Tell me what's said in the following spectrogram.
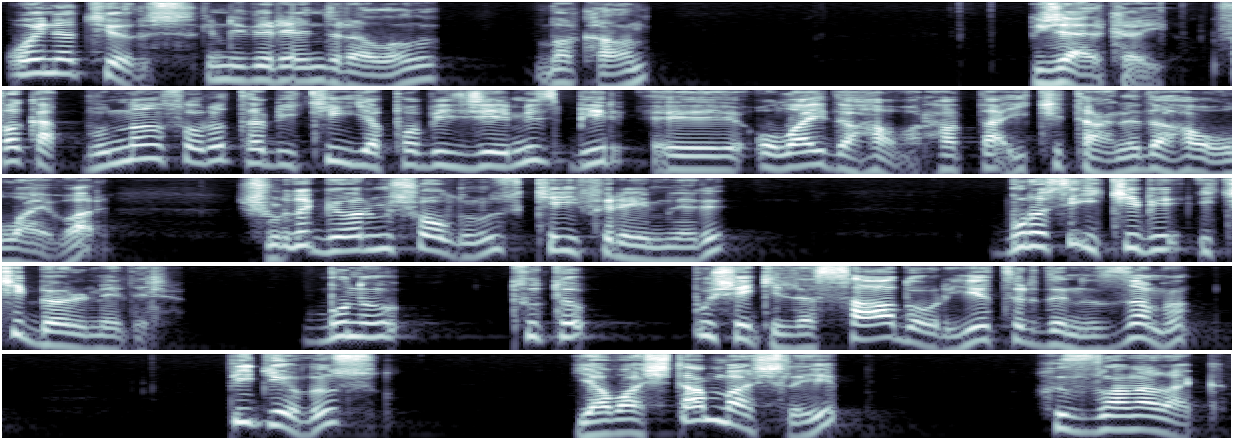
oynatıyoruz. Şimdi bir render alalım. Bakalım. Güzel kayıt. Fakat bundan sonra tabii ki yapabileceğimiz bir e, olay daha var. Hatta iki tane daha olay var. Şurada görmüş olduğunuz keyframe'leri burası iki, bir, iki bölmedir. Bunu tutup bu şekilde sağa doğru yatırdığınız zaman videonuz yavaştan başlayıp hızlanarak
